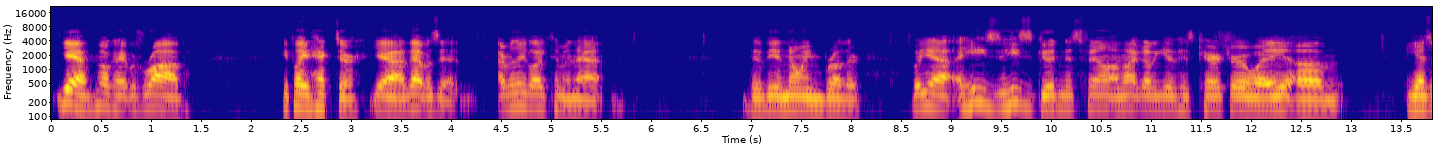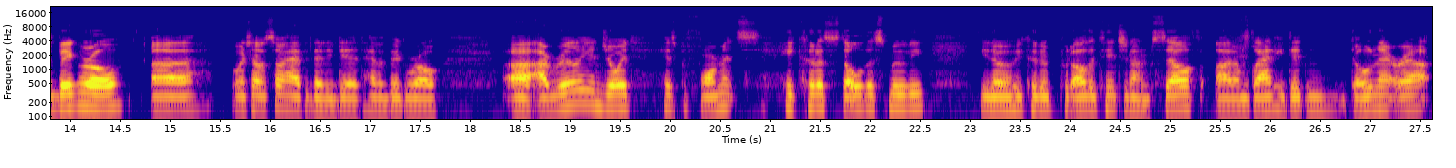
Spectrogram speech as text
Yeah, okay, it was Rob. He played Hector. Yeah, that was it. I really liked him in that. The the annoying brother. But yeah, he's he's good in this film. I'm not gonna give his character away. Um, he has a big role, uh, which I was so happy that he did have a big role. Uh, I really enjoyed his performance. He could have stole this movie. You know, he could have put all the attention on himself. I'm glad he didn't go in that route.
